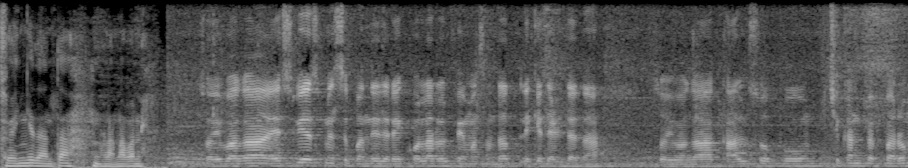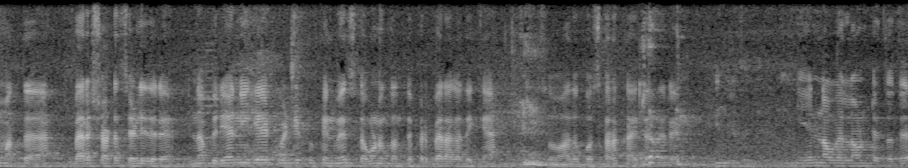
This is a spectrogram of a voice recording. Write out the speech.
ಸೊ ಹೆಂಗಿದೆ ಅಂತ ನೋಡೋಣ ಬನ್ನಿ. ಸೊ ಇವಾಗ ಎಸ್ ವಿ ಎಸ್ ಮೆಸ್ಸಿಗೆ ಬಂದಿದ್ದೀರಿ. ಕೋಲಾರಲ್ಲಿ ಫೇಮಸ್ ಅಂತ ಲಿಖಿತ್ ಹೇಳ್ತಾ ಇದ್ದ. ಸೊ ಇವಾಗ ಕಾಲ್ ಸೂಪು ಚಿಕನ್ ಪೆಪ್ಪರು ಮತ್ತು ಬೇರೆ ಸ್ಟಾರ್ಟರ್ಸ್ ಹೇಳಿದ್ದಾರೆ ಇನ್ನು ಬಿರಿಯಾನಿಗೆ ಟ್ವೆಂಟಿ ಫಿಫ್ಟೀನ್ ಮಿನಿಟ್ಸ್ ತೊಗೊಳುತ್ತಂತೆ ಪ್ರಿಪೇರ್ ಆಗೋದಕ್ಕೆ. ಸೊ ಅದಕ್ಕೋಸ್ಕರ ಕಾಯ್ತಾ ಇದ್ದಾರೆ. ಏನು ನಾವೆಲ್ಲ ಉಂಟಿರ್ತದೆ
